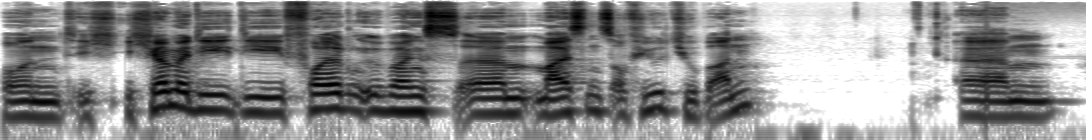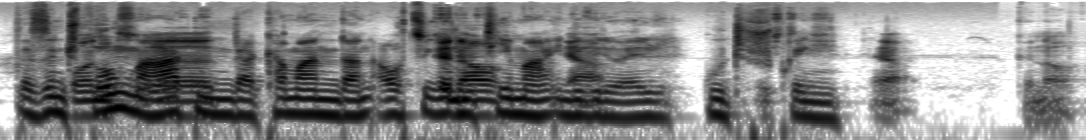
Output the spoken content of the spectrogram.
Und ich, ich höre mir die, die Folgen übrigens ähm, meistens auf YouTube an. Ähm, das sind Sprungmarken, und, äh, da kann man dann auch zu jedem genau, Thema individuell ja, gut springen. Ja, genau.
